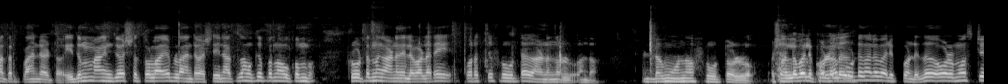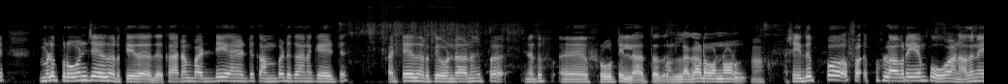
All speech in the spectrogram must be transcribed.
മദർ പ്ലാന്റ് കേട്ടോ ഇതും അഞ്ച് വർഷത്തോളമായ പ്ലാന്റ് പക്ഷേ ഇതിനകത്ത് നമുക്ക് ഇപ്പോൾ നോക്കുമ്പോൾ ഫ്രൂട്ട് ഒന്നും കാണുന്നില്ല. വളരെ കുറച്ച് ഫ്രൂട്ടേ കാണുന്നുള്ളൂ കണ്ടോ? രണ്ടോ മൂന്നോ ഫ്രൂട്ട് ഉള്ളൂ. പക്ഷെ നല്ല വലിപ്പമുള്ള ഫ്രൂട്ട് നല്ല വലിപ്പമുണ്ട്. ഇത് ഓൾമോസ്റ്റ് നമ്മൾ പ്രൂൺ ചെയ്ത് നിർത്തിയതായത് കാരണം ബഡ് ചെയ്യാനായിട്ട് കമ്പ് എടുക്കാനൊക്കെ ആയിട്ട് കട്ട് ചെയ്ത് നിർത്തിയതുകൊണ്ടാണ് ഇപ്പോൾ ഇതിനകത്ത് ഫ്രൂട്ട് ഇല്ലാത്തത്. നല്ല കടവണ്ണമാണ് ആ. പക്ഷെ ഇതിപ്പോ ഫ്ലവർ ചെയ്യാൻ പോവാണ്. അതിന്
